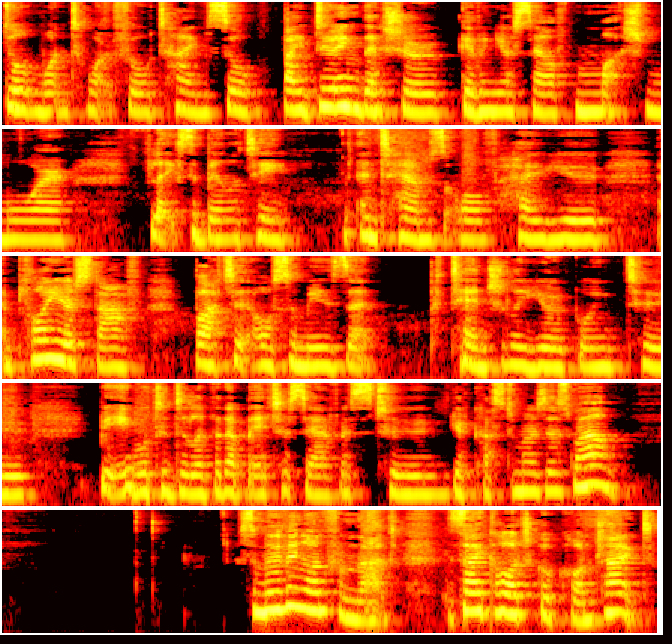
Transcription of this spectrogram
don't want to work full time. So by doing this, you're giving yourself much more flexibility in terms of how you employ your staff, but it also means that potentially you're going to be able to deliver a better service to your customers as well. So moving on from that, the psychological contract.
